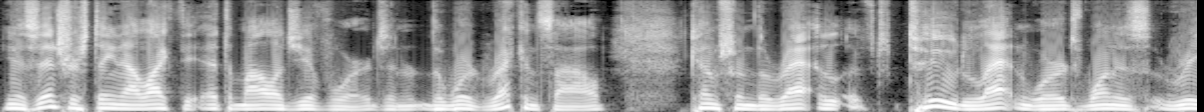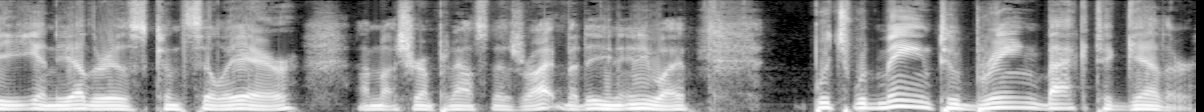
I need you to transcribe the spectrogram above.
You know, it's interesting. I like the etymology of words, and the word reconcile comes from the ra- two Latin words. One is re, and the other is conciliare. I'm not sure I'm pronouncing this right, but anyway, which would mean to bring back together.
